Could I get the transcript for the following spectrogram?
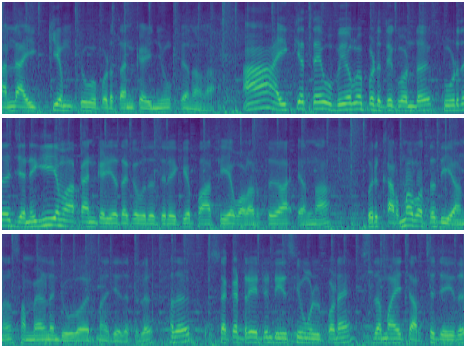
നല്ല ഐക്യം രൂപപ്പെടുത്താൻ കഴിഞ്ഞു എന്നതാണ് ആ ഐക്യത്തെ ഉപയോഗപ്പെടുത്തിക്കൊണ്ട് കൂടുതൽ ജനകീയമാക്കാൻ കഴിയത്തക്ക വിധത്തിലേക്ക് പാർട്ടിയെ വളർത്തുക എന്ന ഒരു കർമ്മ പദ്ധതിയാണ് സമ്മേളനം രൂപകൽപ്പന ചെയ്തിട്ടുള്ളത്. അത് സെക്രട്ടേറിയറ്റും ഡി സിയും ഉൾപ്പെടെ വിശദമായി ചർച്ച ചെയ്ത്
